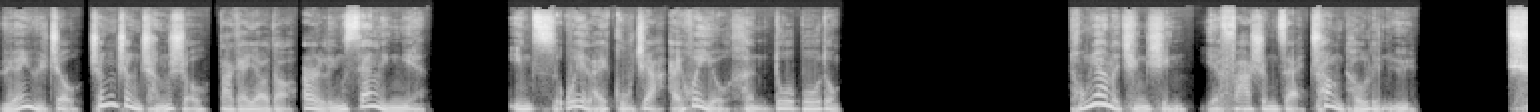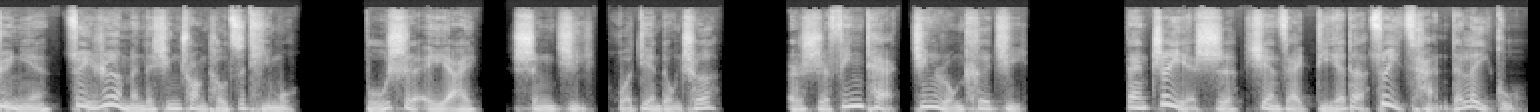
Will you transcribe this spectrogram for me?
元宇宙真正成熟大概要到二零三零年，因此未来股价还会有很多波动。同样的情形也发生在创投领域。去年最热门的新创投资题目，不是 AI、生技或电动车，而是 FinTech 金融科技。但这也是现在跌得最惨的类股，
